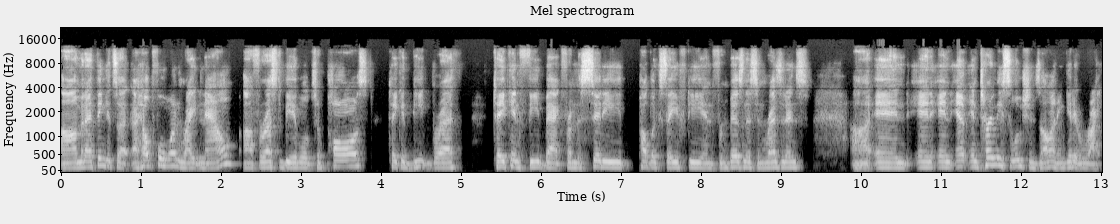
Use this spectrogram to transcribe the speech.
Um, and I think it's a, a helpful one right now uh, for us to be able to pause, take a deep breath, take in feedback from the city, public safety, and from business and residents, uh, and, and, and, and turn these solutions on and get it right.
